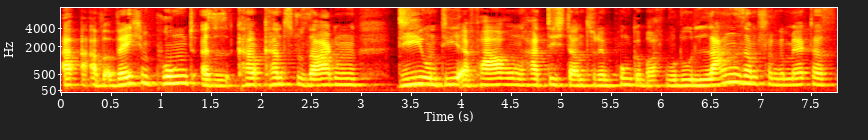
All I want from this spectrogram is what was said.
ab, ab welchem Punkt, also kann, kannst du sagen, die und die Erfahrung hat dich dann zu dem Punkt gebracht, wo du langsam schon gemerkt hast,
